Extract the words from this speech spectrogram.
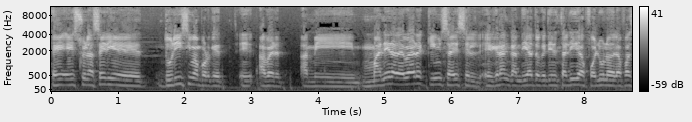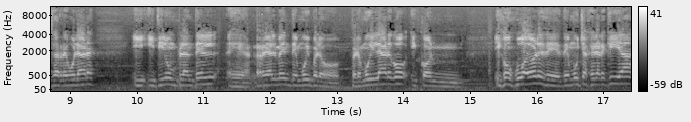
Eh, es una serie durísima porque, eh, a ver, a mi manera de ver, Kimsa es el, gran candidato que tiene esta liga, fue el uno de la fase regular y, tiene un plantel eh, realmente muy, pero, pero muy largo y con y con jugadores de, mucha jerarquía,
